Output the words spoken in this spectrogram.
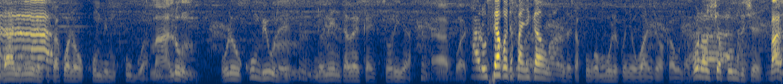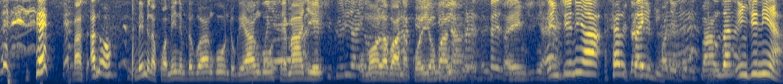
ndani mule kutakuwa na ukumbi mkubwa. Maalum. Ule ukumbi ule ndio mimi nitaweka historia. Hapo acha. Harusi yako itafanyika huko. Kwanza itafungwa mule kwenye uwanja wa Kaunda. Mbona ushia pumzi shehe? Basi. Basi, ah no, mimi nakuamini mdogo wangu, ndugu yangu, semaji. Umeona bwana, kwa hiyo bwana. Engineer Hersi eh, engineer- Hersi Said. Engineer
